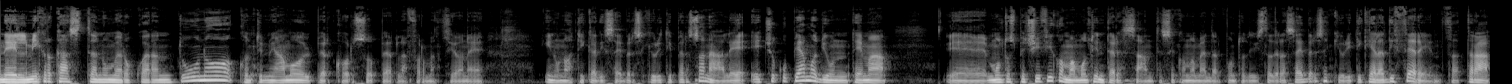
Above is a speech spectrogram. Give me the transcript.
Nel microcast numero 41 continuiamo il percorso per la formazione in un'ottica di cyber security personale e ci occupiamo di un tema eh, molto specifico ma molto interessante secondo me dal punto di vista della cyber security che è la differenza tra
